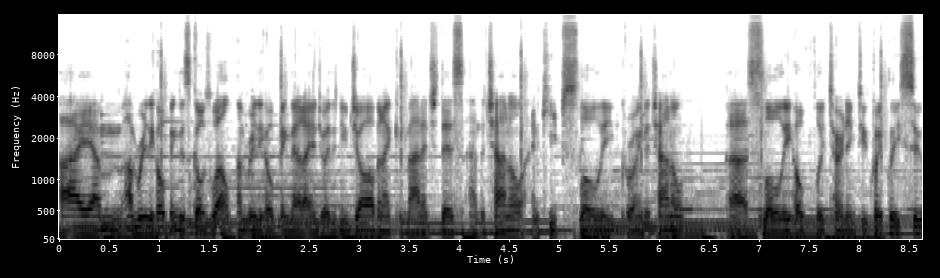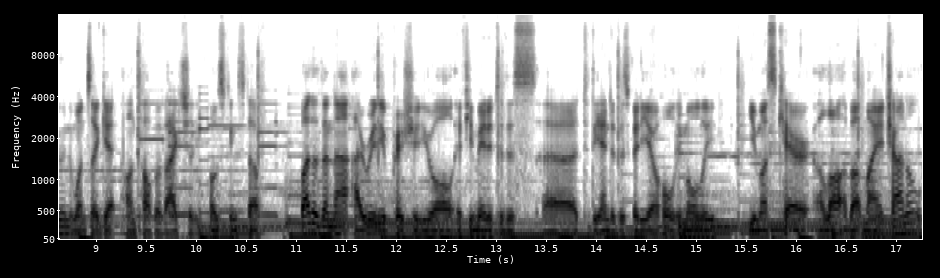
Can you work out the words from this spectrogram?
I am. I'm really hoping this goes well. I'm really hoping that I enjoy the new job and I can manage this and the channel and keep slowly growing the channel. Uh, slowly, hopefully turning too quickly soon once I get on top of actually posting stuff. But other than that, I really appreciate you all. If you made it to this, uh, to the end of this video, holy moly, you must care a lot about my channel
